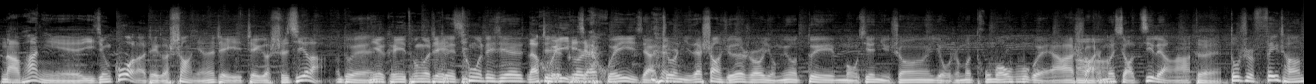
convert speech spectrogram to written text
哪怕你已经过了这个少年的这一这个时期了，对你也可以通过这通过这些来回忆一下，来回忆一下，就是你在上学的时候有没有对某些女生有什么图谋不轨啊，耍什么小伎俩啊？对，都是非常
